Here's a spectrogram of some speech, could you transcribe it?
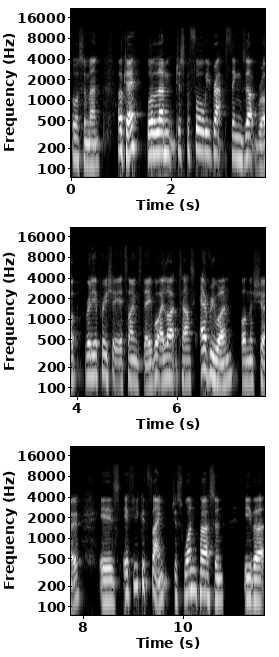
Awesome, man. Okay. Well, um, just before we wrap things up, Rob, really appreciate your time today. What I like to ask everyone on the show is if you could thank just one person either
